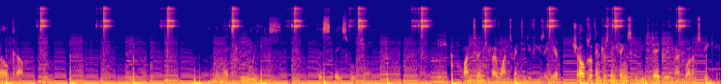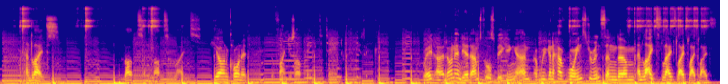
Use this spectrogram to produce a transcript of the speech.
Welcome. In the next few weeks, this space will change. 120 by 120 diffuser here. Shelves with interesting things for you to daydream at while I'm speaking. And lights. Lots and lots of lights. Here on Cornered, you'll find yourself being entertained with music. Wait, I don't end yet. I'm still speaking, and we're gonna have more instruments and um, and lights, lights, lights, lights, lights.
